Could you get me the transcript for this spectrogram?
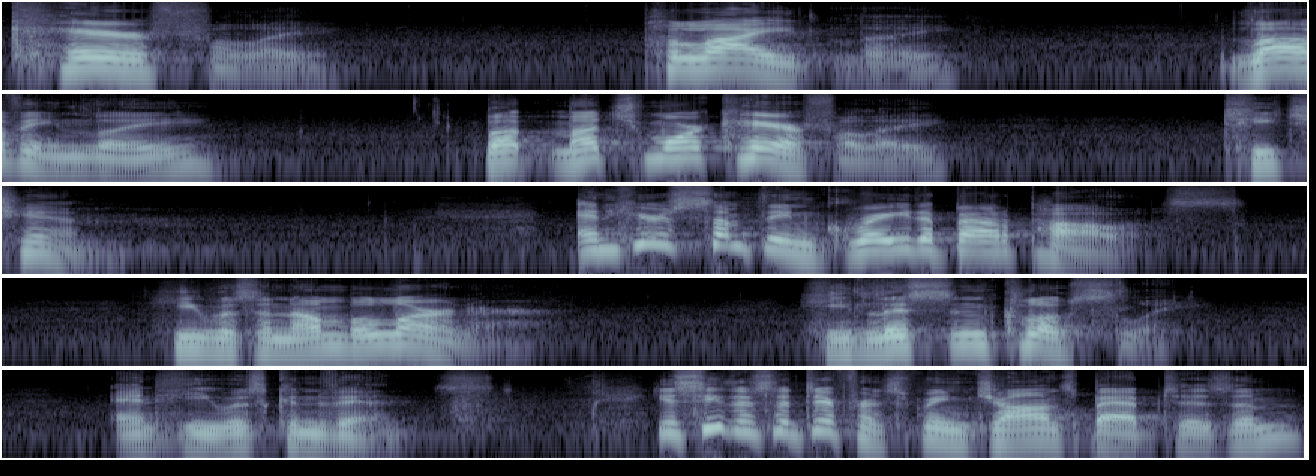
carefully, politely, lovingly, but much more carefully, teach him. And here's something great about Apollos he was an humble learner, he listened closely, and he was convinced. You see, there's a difference between John's baptism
